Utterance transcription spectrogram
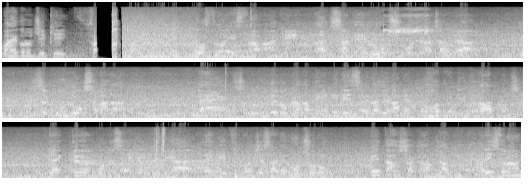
ਵਾਹਿਗੁਰੂ ਜੀ ਕੀ ਫਤਿਹ। ਦੋਸਤੋ, ਇਸ ਤਰ੍ਹਾਂ ਆ ਕਿ ਅੱਜ ਸਾਡੇ ਰੋਡ ਸ਼ੋਅ ਜਿਹੜਾ ਚੱਲ ਰਿਹਾ, ਸੰਗਰੂਰ ਲੋਕ ਸਭਾ ਦਾ, ਮੈਂ ਸੰਗਰੂਰ ਦੇ ਲੋਕਾਂ ਦਾ ਦੇਣ ਨਹੀਂ ਦੇ ਸਕਦਾ, ਜਿਨ੍ਹਾਂ ਨੇ ਬਹੁਤ ਵੱਡੀ ਤਾਦਾਦ ਵਿੱਚ ਟਰੈਕਟਰ, ਮੋਟਰਸਾਈਕਲ, ਗੱਡੀਆਂ ਲੈ ਕੇ ਇੱਥੇ ਪਹੁੰਚੇ ਸਾਡੇ ਰੋਡ ਸ਼ੋਅ ਨੂੰ। ਬੇਤਹਾਸ਼ਾ ਕਾਮਯਾਬ ਕੀਤਾ। ਪਰ ਇਸ ਦੌਰਾਨ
